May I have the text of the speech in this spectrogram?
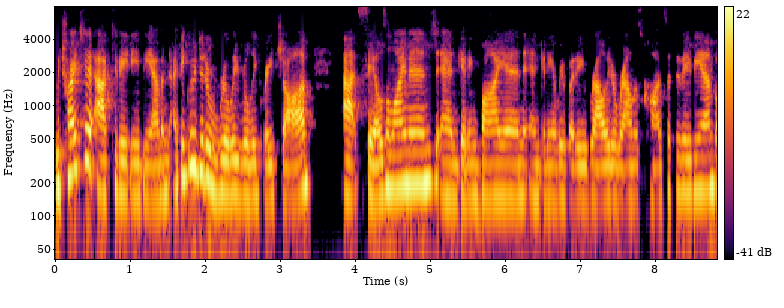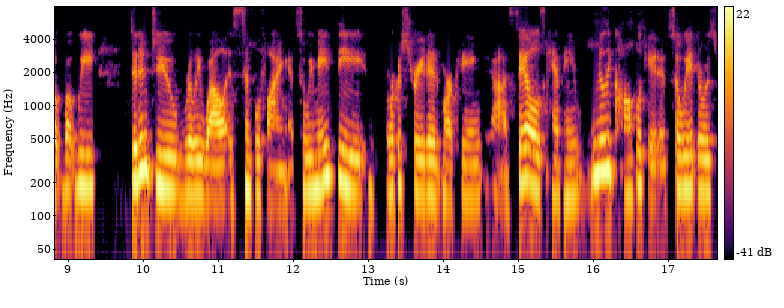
we tried to activate ABM, and I think we did a really really great job at sales alignment and getting buy-in and getting everybody rallied around this concept of ABM. But what we didn't do really well is simplifying it. So we made the orchestrated marketing uh, sales campaign really complicated. So we there was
